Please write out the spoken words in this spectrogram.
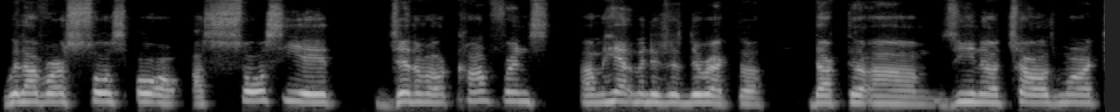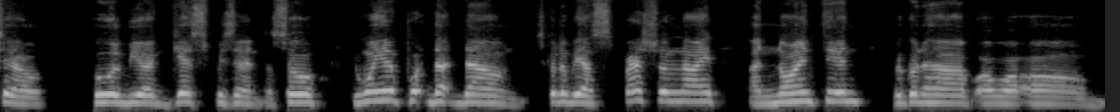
we'll have our source or associate general conference um, health ministry director, Dr. Um, Zeno Charles-Marcel, who will be our guest presenter. So we want you to put that down. It's going to be a special night, anointing. We're going to have our um,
